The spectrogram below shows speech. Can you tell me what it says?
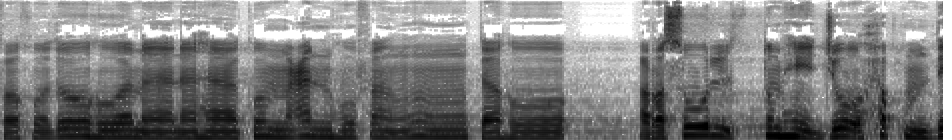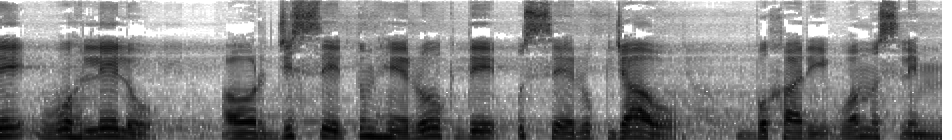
فخذوه وما نهاكم عنه فانتهوا۔ رسول تمہیں جو حکم دے وہ لے لو، اور جس سے تمہیں روک دے اس سے رک جاؤ۔ بخاری و مسلم۔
